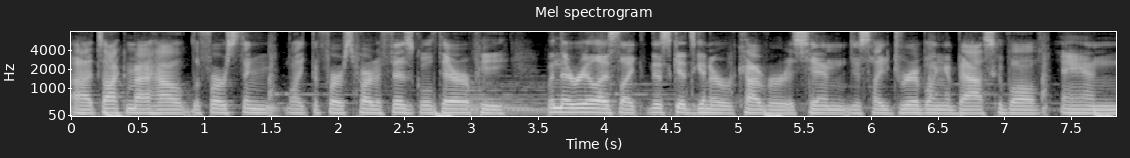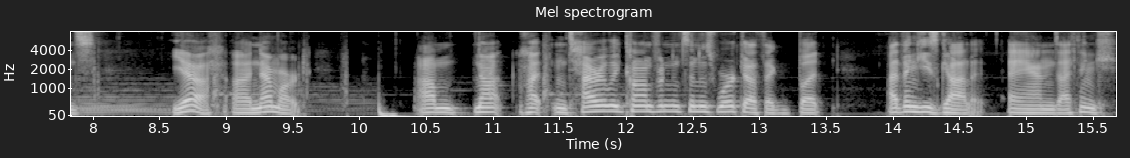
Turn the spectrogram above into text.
Uh, talking about how the first thing, like the first part of physical therapy, when they realize like this kid's gonna recover, is him just like dribbling a basketball. And yeah, uh, Nembhard. I'm not entirely confident in his work ethic, but I think he's got it. And I think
